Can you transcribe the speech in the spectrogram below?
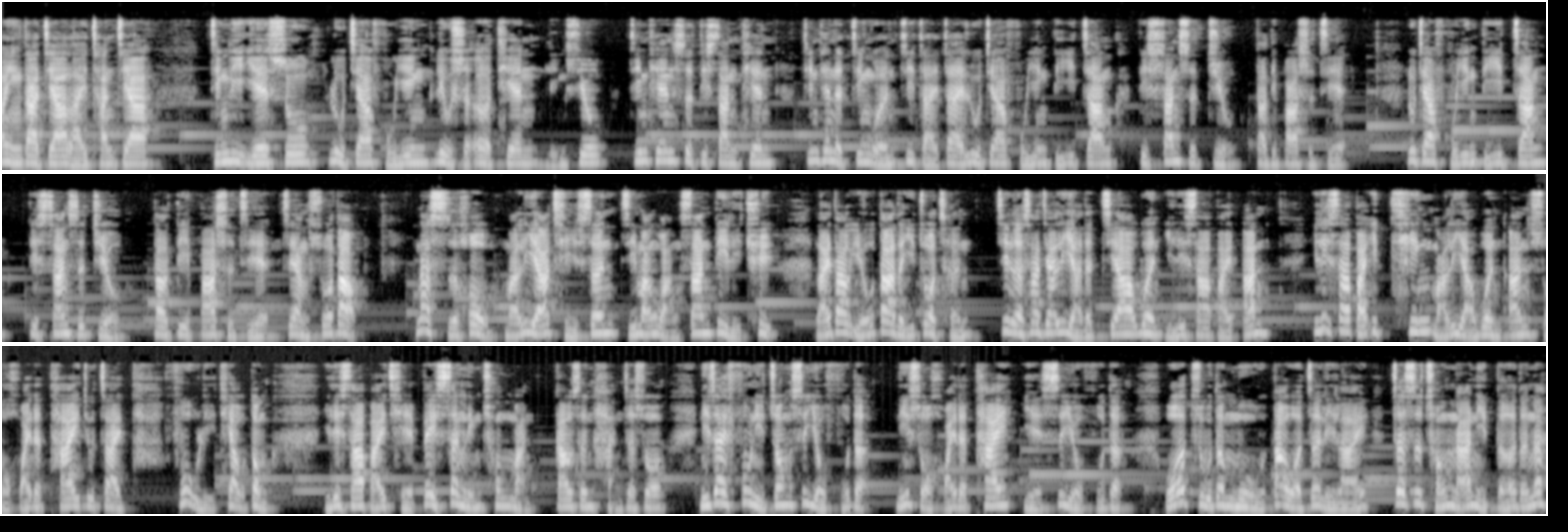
欢迎大家来参加经历耶稣路加福音六十二天灵修。今天是第三天，今天的经文记载在路加福音第一章第三十九到第八十节。路加福音第一章第三十九到第八十节这样说道：那时候，玛利亚起身，急忙往山地里去，来到犹大的一座城，进了撒迦利亚的家，问以利沙白安。伊丽莎白一听玛利亚问安，所怀的胎就在腹里跳动。伊丽莎白且被圣灵充满，高声喊着说：“你在妇女中是有福的，你所怀的胎也是有福的。我主的母到我这里来，这是从哪里得的呢？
